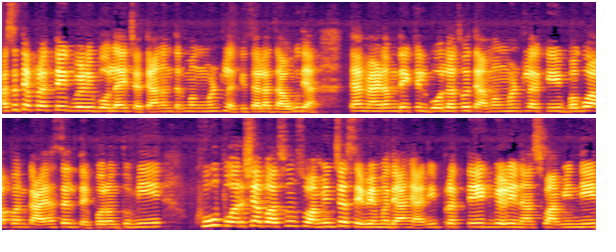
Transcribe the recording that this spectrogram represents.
असं त्या प्रत्येक वेळी बोलायच्या. त्यानंतर मग म्हटलं की चला जाऊ द्या. त्या मॅडम देखील बोलत होत्या. मग म्हटलं की बघू आपण काय असेल ते. परंतु मी खूप वर्षापासून स्वामींच्या सेवेमध्ये आहे आणि प्रत्येक वेळी ना स्वामींनी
